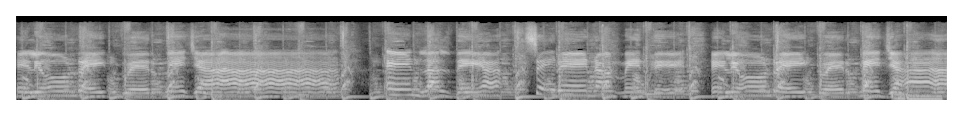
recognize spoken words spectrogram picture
el león rey duerme ya serenamente, el león rey duerme ya.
